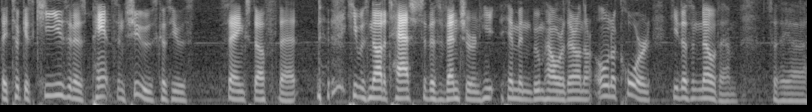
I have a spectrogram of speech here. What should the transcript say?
they took his keys and his pants and shoes because he was saying stuff that he was not attached to this venture and he him and boomhauer are there on their own accord. He doesn't know them. So they uh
